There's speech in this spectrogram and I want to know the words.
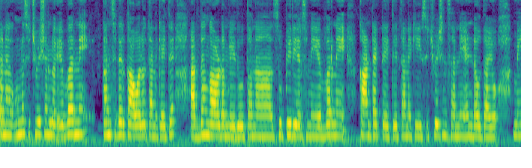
తన ఉన్న సిచ్యువేషన్లో ఎవరిని కన్సిడర్ కావాలో తనకైతే అర్థం కావడం లేదు తన సుపీరియర్స్ని ఎవరిని కాంటాక్ట్ అయితే తనకి సిచ్యువేషన్స్ అన్నీ ఎండ్ అవుతాయో మీ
